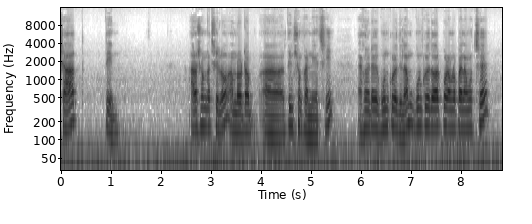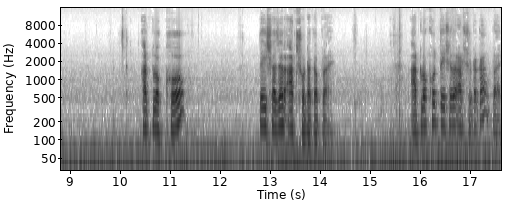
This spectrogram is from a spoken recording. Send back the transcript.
সাত তিন। আরও সংখ্যা ছিল, আমরা ওটা তিন সংখ্যা নিয়েছি। এখন এটাকে গুণ করে দিলাম। গুণ করে দেওয়ার পর আমরা পাইলাম হচ্ছে আট লক্ষ তেইশ হাজার আটশো টাকা প্রায়। আট লক্ষ তেইশ হাজার আটশো টাকা প্রায়।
